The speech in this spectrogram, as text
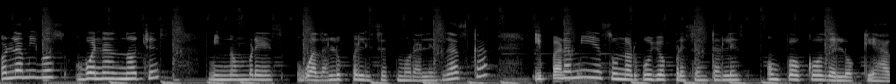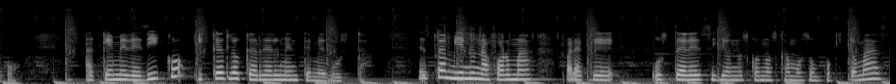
Hola amigos, buenas noches. Mi nombre es Guadalupe Lizeth Morales Gasca y para mí es un orgullo presentarles un poco de lo que hago, a qué me dedico y qué es lo que realmente me gusta. Es también una forma para que ustedes y yo nos conozcamos un poquito más.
